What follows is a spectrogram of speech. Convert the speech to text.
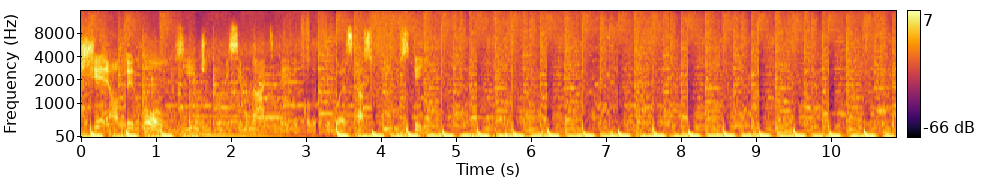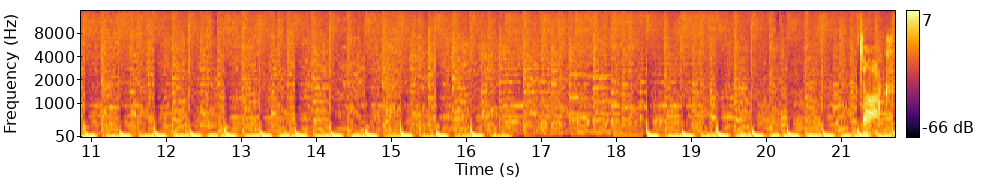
Ще один гол. Зінченко, 18-й від колективу СК Софіївський. Так,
